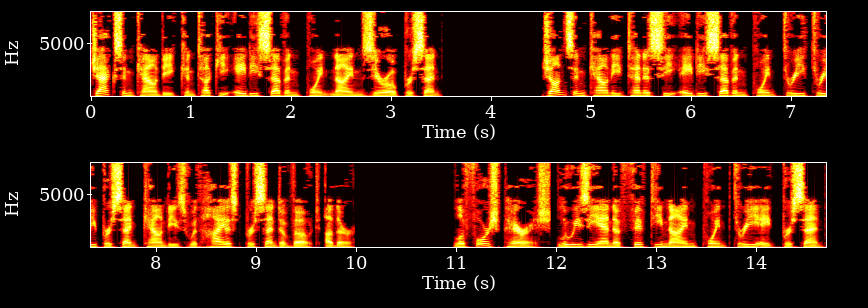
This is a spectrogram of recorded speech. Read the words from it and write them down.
Jackson County, Kentucky 87.90% Johnson County, Tennessee 87.33% Counties with highest percent of vote. Other. Lafourche Parish, Louisiana 59.38%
